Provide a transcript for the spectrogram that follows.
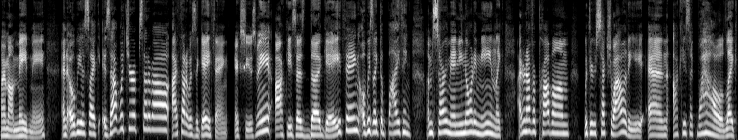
my mom made me. And Obie is like, is that what you're upset about? I thought it was the gay thing. Excuse me. Aki says, the gay thing. Obie's like, the bi thing. I'm sorry, man. You know what I mean? Like, I don't have a problem with your sexuality. And Aki's like, wow, like,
